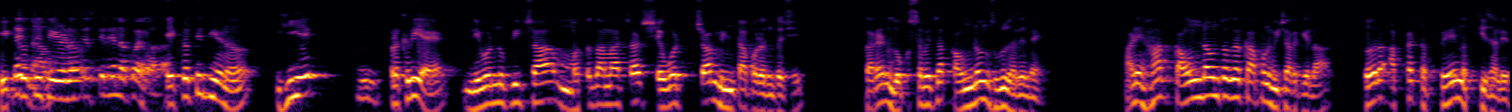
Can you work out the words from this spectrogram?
एकत्रित येणं असतील हे नको आहे मला. एकत्रित येणं ही एक प्रक्रिया आहे. निवडणुकीच्या मतदानाच्या शेवटच्या मिनिटापर्यंतची. कारण लोकसभेचा काउंटडाऊन सुरू झालेला आहे. आणि हा काउंटडाऊनचा जर का आपण विचार केला तर आत्ता टप्पे हे नक्की झालेत.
